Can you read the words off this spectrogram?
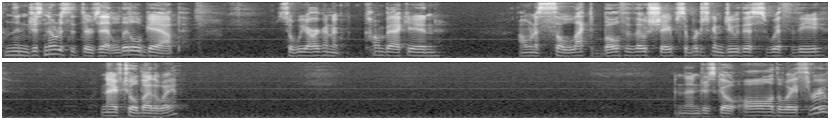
And then just notice that there's that little gap so we are going to come back in. I want to select both of those shapes, and we're just going to do this with the knife tool, by the way. And then just go all the way through.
